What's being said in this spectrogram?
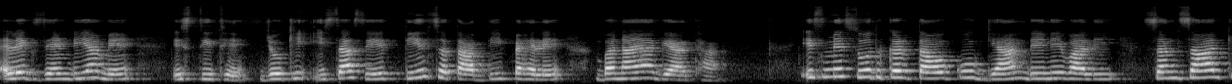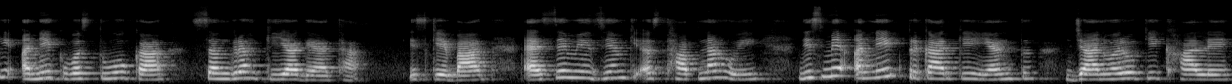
अलेक्जेंड्रिया में स्थित है, जो कि ईसा से तीन शताब्दी पहले बनाया गया था। इसमें शोधकर्ताओं को ज्ञान देने वाली संसार की अनेक वस्तुओं का संग्रह किया गया था। इसके बाद ऐसे म्यूज़ियम की स्थापना हुई, जिसमें अनेक प्रकार के यंत्र, जानवरों की खालें,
